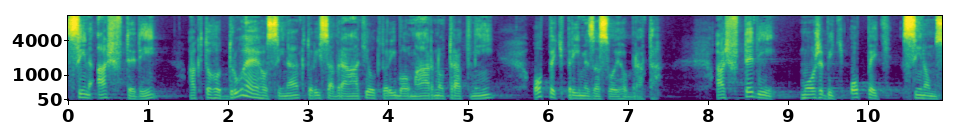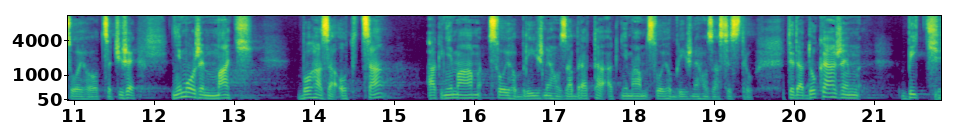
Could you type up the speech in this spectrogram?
syn až vtedy, ak toho druhého syna, ktorý sa vrátil, ktorý bol márnotratný, opäť príjme za svojho brata. Až vtedy môže byť opäť synom svojho otca. Čiže nemôžem mať Boha za otca, ak nemám svojho blížneho za brata, ak nemám svojho blížneho za sestru. Teda dokážem byť e,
